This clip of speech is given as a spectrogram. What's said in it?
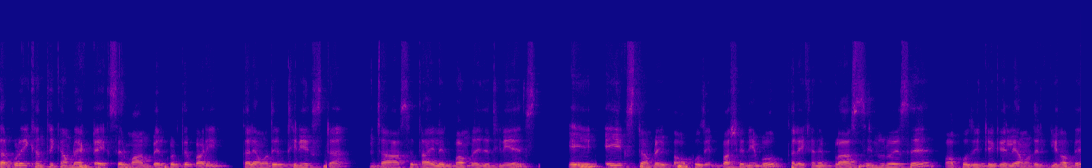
তারপরে এখান থেকে আমরা একটা এক্সের মান বের করতে পারি। তাহলে আমাদের থ্রি এক্সটা যা আছে তাই লিখব আমরা এই যে থ্রি এক্স এই এই এক্সটা আমরা এই অপোজিট পাশে নিব তাহলে এখানে প্লাস চিহ্ন রয়েছে অপোজিটে গেলে আমাদের কি হবে?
